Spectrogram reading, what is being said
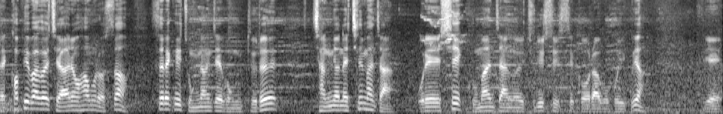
네, 커피박을 재활용함으로써 쓰레기 종량제 봉투를 작년에 7만 장, 올해 19만 장을 줄일 수 있을 거라고 보이고요. 예,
